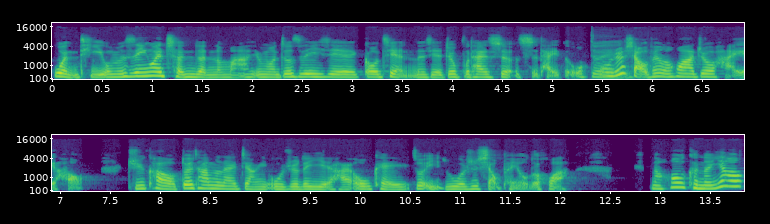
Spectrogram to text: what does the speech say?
问题。我们是因为成人了嘛，有没有？就是一些勾芡那些就不太适合吃太多。对，我觉得小朋友的话就还好，焗烤对他们来讲，我觉得也还 OK。就以如果是小朋友的话，然后可能要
